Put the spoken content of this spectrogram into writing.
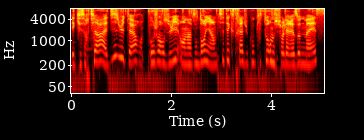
et qui sortira à 18h aujourd'hui. En attendant, il y a un petit extrait du coup qui tourne sur les réseaux de Maes.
